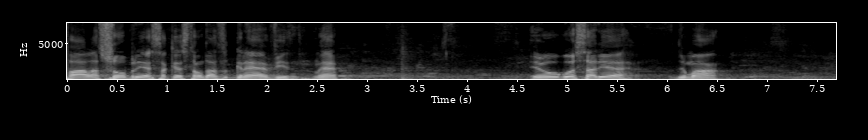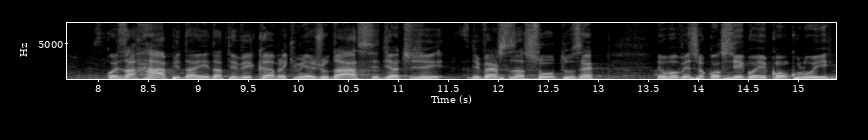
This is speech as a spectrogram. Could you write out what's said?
fala sobre essa questão das greves, né? Eu gostaria de uma coisa rápida aí da TV Câmara que me ajudasse diante de diversos assuntos, né? Eu vou ver se eu consigo aí concluir.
